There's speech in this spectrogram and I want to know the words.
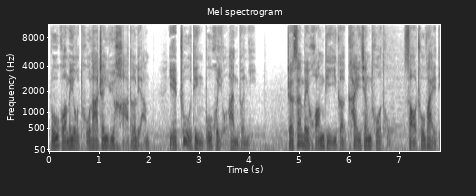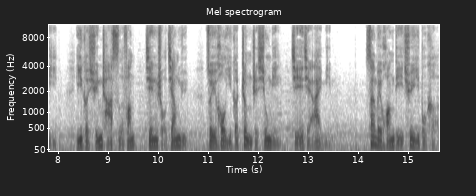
如果没有图拉真与哈德良，也注定不会有安敦尼。这三位皇帝，一个开疆拓土、扫除外敌，一个巡查四方、坚守疆域，最后一个政治修明、节俭爱民。三位皇帝缺一不可，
